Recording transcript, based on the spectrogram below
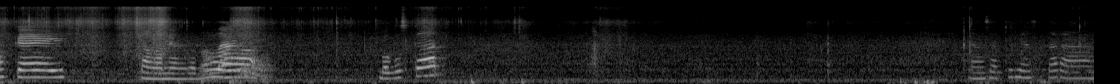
Oke. Tangan yang kedua. Bagus kan? Yang satunya sekarang.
